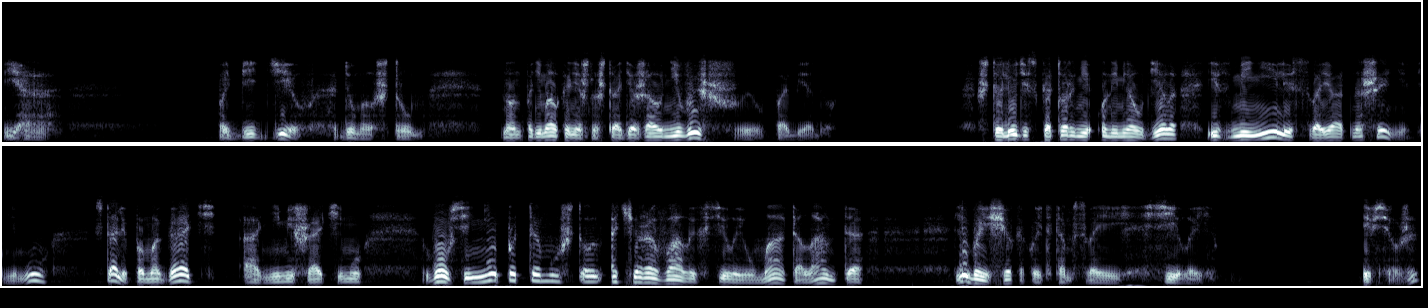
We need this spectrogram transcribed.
«Я победил», — думал Штрум, но он понимал, конечно, что одержал не высшую победу, что люди, с которыми он имел дело, изменили свое отношение к нему, стали помогать, а не мешать ему, вовсе не потому, что он очаровал их силой ума, таланта, либо еще какой-то там своей силой. И все же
